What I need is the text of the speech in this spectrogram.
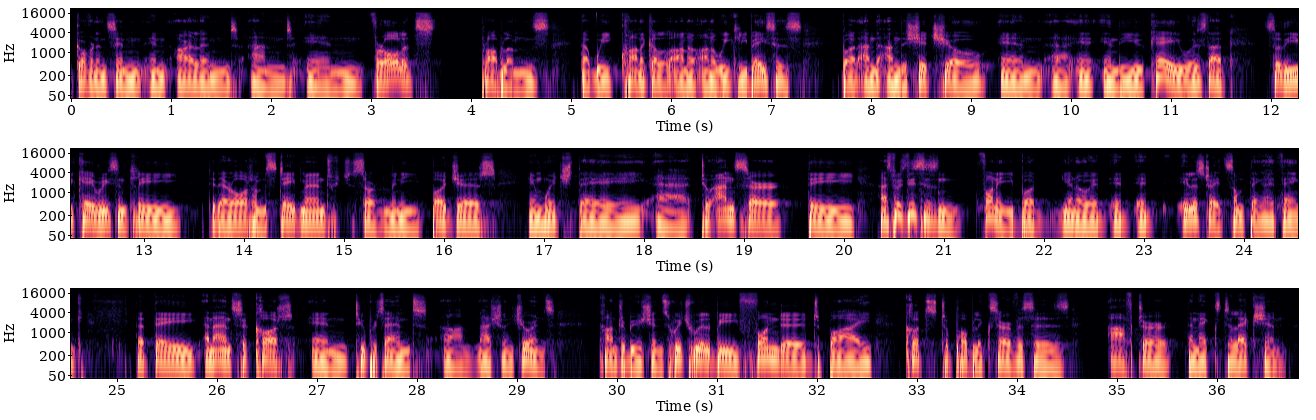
governance in, in Ireland and in for all its problems that we chronicle on a, on a weekly basis. But and and the shit show in, uh, in in the UK was that so the UK recently did their autumn statement, which is sort of a mini budget in which they uh, to answer the. I suppose this isn't funny, but you know it, it it illustrates something. I think that they announced a cut in two percent on national insurance contributions, which will be funded by cuts to public services after the next election.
